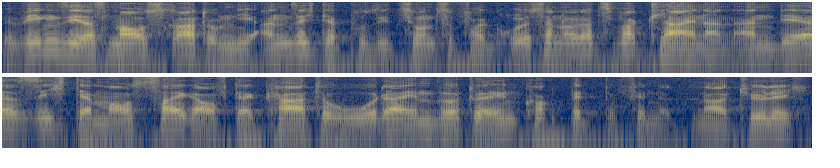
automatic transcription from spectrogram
Bewegen Sie das Mausrad, um die Ansicht der Position zu vergrößern oder zu verkleinern, an der sich der Mauszeiger auf der Karte oder im virtuellen Cockpit befindet. Natürlich.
